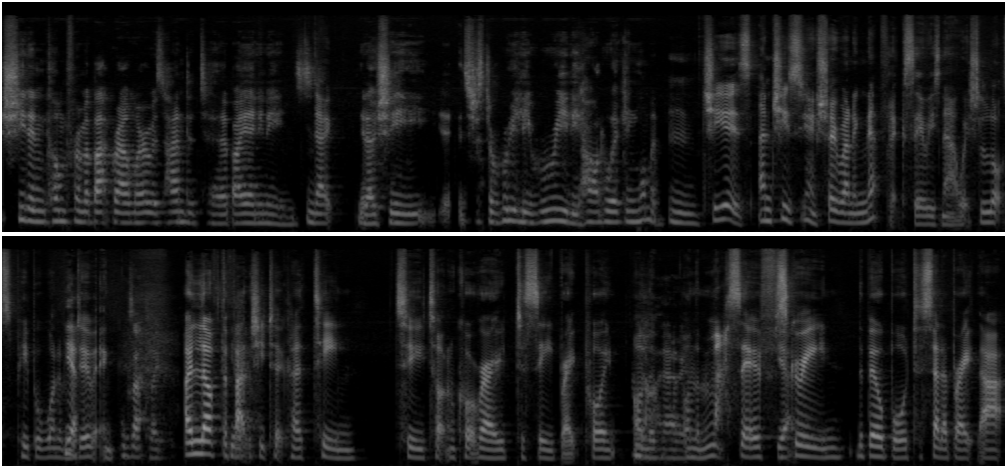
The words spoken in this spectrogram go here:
She didn't come from a background where it was handed to her by any means. No, You know, she it's just a really, really hardworking woman. mm, she is, and she's you know show running Netflix series now, which lots of people want to be Yeah. doing. Exactly. I love the Yeah. fact she took her team to Tottenham Court Road to see Breakpoint on No, the no. on the massive Yeah. screen, the billboard to celebrate that.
